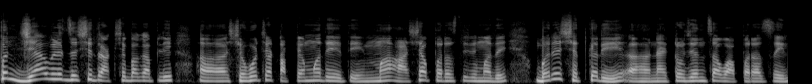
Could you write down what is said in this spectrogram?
पण ज्यावेळेस जशी द्राक्षबाग आपली शेवटच्या टप्प्यामध्ये येते मग अशा परिस्थितीमध्ये बरेच शेतकरी नायट्रोजनचा वापर असेल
